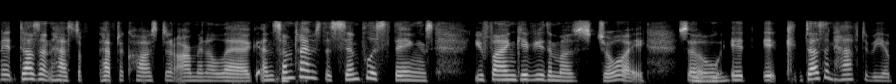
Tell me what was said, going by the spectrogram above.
it doesn't have to have to cost an arm and a leg and sometimes the simplest things you find give you the most joy so mm-hmm. it it doesn't have to be a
